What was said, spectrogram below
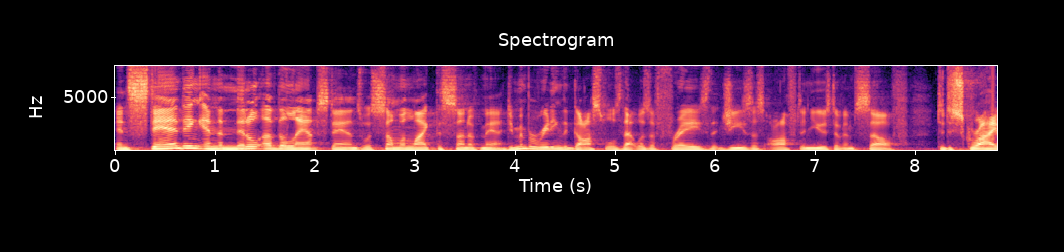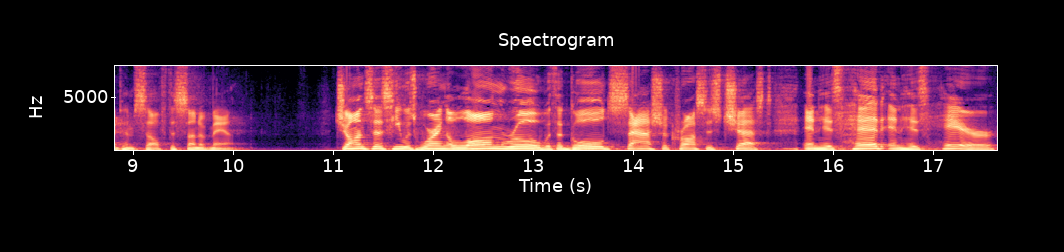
And standing in the middle of the lampstands was someone like the Son of Man. Do you remember reading the Gospels? That was a phrase that Jesus often used of himself to describe himself, the Son of Man. John says he was wearing a long robe with a gold sash across his chest, and his head and his hair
